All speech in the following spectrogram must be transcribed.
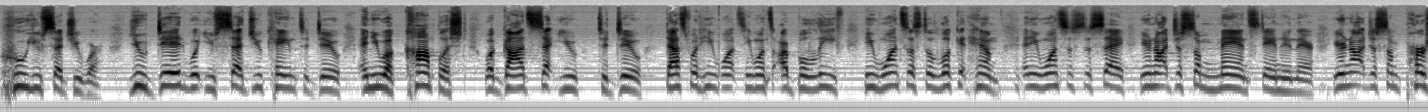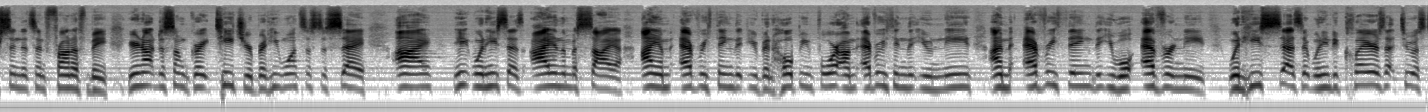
who you said you were. You did what you said you came to do, and you accomplished what God set you to do. That's what He wants. He wants our belief. He wants us to look at Him and He wants us to say, You're not just some man standing there. You're not just some person that's in front of me. You're not just some great teacher, but He wants us to say, I, he, when He says, I am the Messiah, I am everything that you've been hoping for. I'm everything that you need. I'm everything that you will ever need. When He says it, when He declares that to us,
